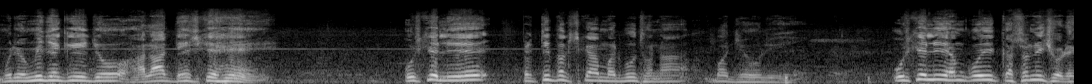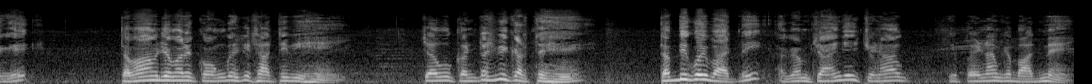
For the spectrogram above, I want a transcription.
मुझे उम्मीद है कि जो हालात देश के हैं, उसके लिए प्रतिपक्ष का मज़बूत होना बहुत ज़रूरी है। उसके लिए हम कोई कसर नहीं छोड़ेंगे। तमाम जो हमारे कांग्रेस के साथी भी हैं, चाहे वो कंटेस्ट भी करते हैं, तब भी कोई बात नहीं। अगर हम चाहेंगे चुनाव के परिणाम के बाद में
